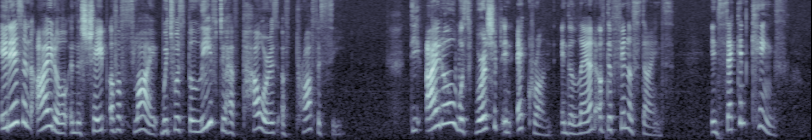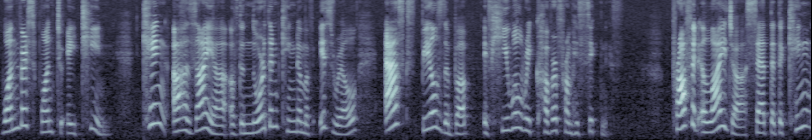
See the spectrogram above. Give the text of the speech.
It is an idol in the shape of a fly, which was believed to have powers of prophecy. The idol was worshipped in Ekron, in the land of the Philistines. In 2 Kings 1 verse 1 to 18, King Ahaziah of the northern kingdom of Israel asks Beelzebub if he will recover from his sickness. prophet Elijah said that the king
